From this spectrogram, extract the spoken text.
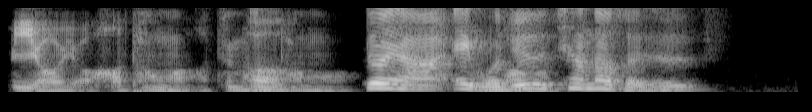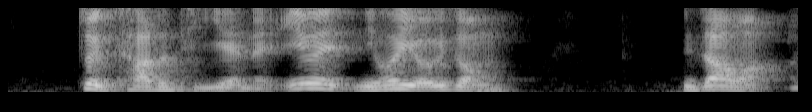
有有，好痛哦，真的好痛哦。对啊，哎，我觉得呛到水是最差的体验呢，因为你会有一种，你知道吗？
